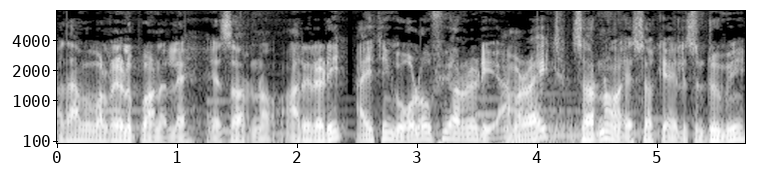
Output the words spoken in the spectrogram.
അതാകുമ്പോൾ വളരെ എളുപ്പമാണ് അല്ലേ yes or no are you ready I think all of you are ready am right yes or no yes okay listen to me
